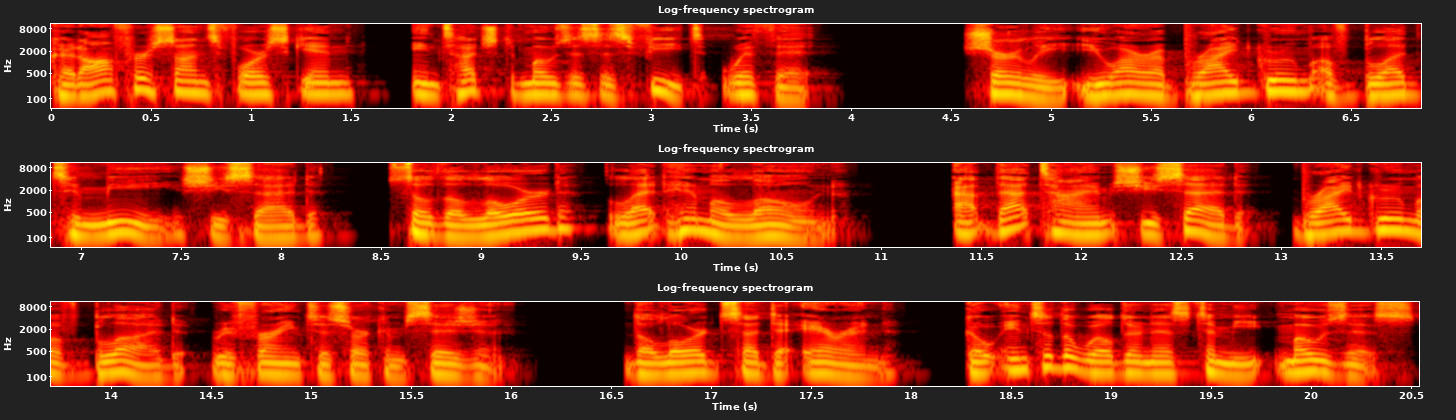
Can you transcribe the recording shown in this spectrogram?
cut off her son's foreskin, and touched Moses' feet with it. Surely you are a bridegroom of blood to me, she said. So the Lord let him alone. At that time she said, bridegroom of blood, referring to circumcision. The Lord said to Aaron, Go into the wilderness to meet Moses.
